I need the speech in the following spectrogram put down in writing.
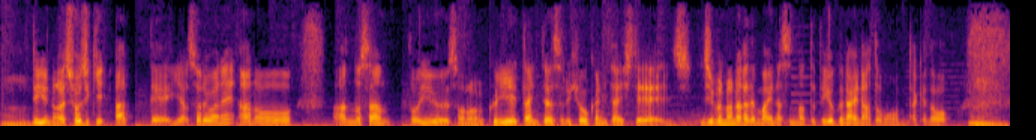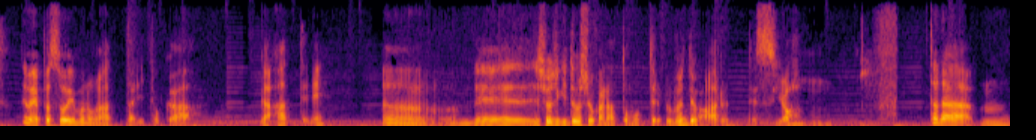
うん。っていうのが正直あって、いや、それはね、あの、安野さんというそのクリエイターに対する評価に対して、じ自分の中でマイナスになってて良くないなと思うんだけど、うん。でもやっぱそういうものがあったりとか、があってね、うん。で、正直どうしようかなと思ってる部分ではあるんですよ。うん。ただ、うん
